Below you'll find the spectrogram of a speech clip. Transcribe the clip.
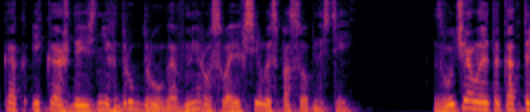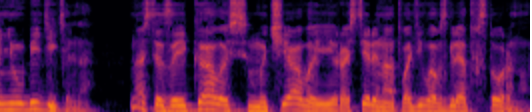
как и каждый из них друг друга, в меру своих сил и способностей». Звучало это как-то неубедительно. Настя заикалась, мычала и растерянно отводила взгляд в сторону.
